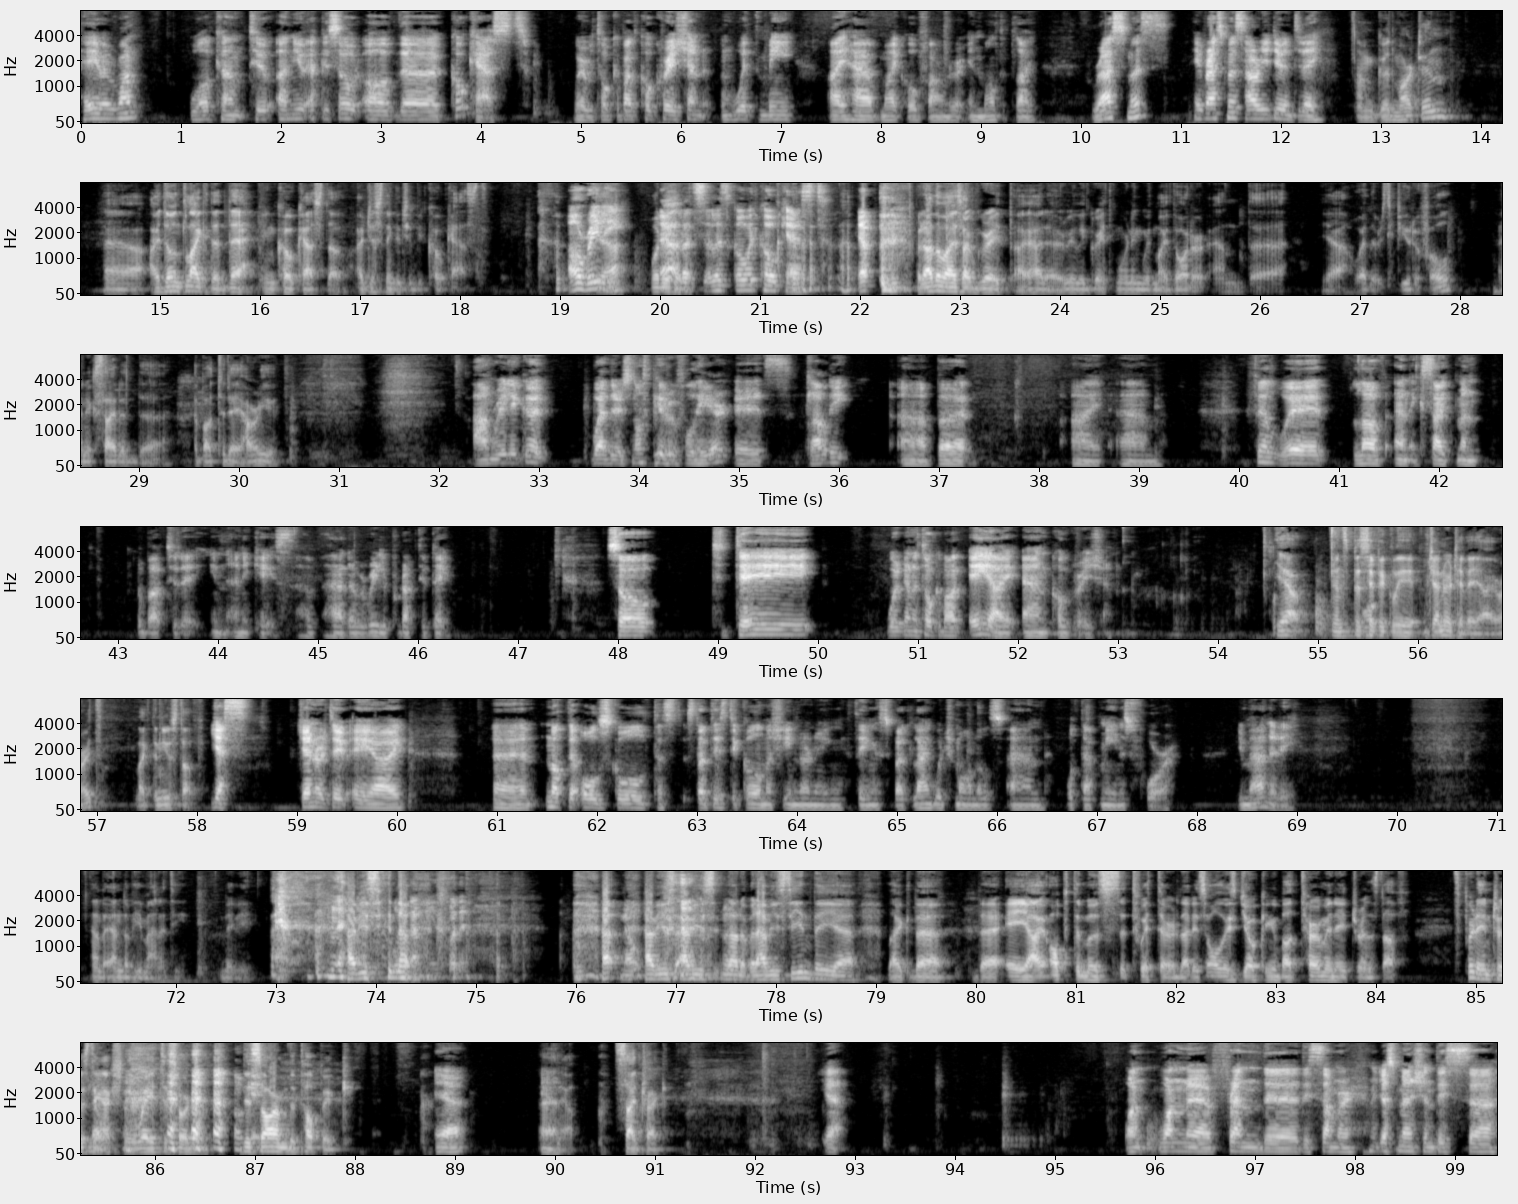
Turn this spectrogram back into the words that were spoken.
Hey everyone, welcome to a new episode of the CoCast, where we talk about co-creation. With me, I have my co-founder in Multiply, Rasmus. Hey Rasmus, how are you doing today? I'm good, Martin. Uh, I don't like the the in CoCast though. I just think it should be CoCast. Oh really? Yeah? What yeah, let's let's go with CoCast. yep. but otherwise, I'm great. I had a really great morning with my daughter, and uh, yeah, weather is beautiful, and excited uh, about today. How are you? I'm really good. Weather is not beautiful here. It's cloudy, uh, but I am filled with love and excitement about today. In any case, I've had a really productive day. So today we're going to talk about AI and co-creation. Yeah, and specifically generative AI, right? Like the new stuff. Yes, generative AI, uh, not the old school t- statistical machine learning things, but language models and what that means for humanity. And the end of humanity, maybe. have you seen no. that the No. Have you have you no no? But have you seen the uh, like the the AI Optimus Twitter that is always joking about Terminator and stuff? It's pretty interesting, No. actually, way to sort of Okay. disarm the topic. Yeah, Yeah. Yeah. Anyhow, sidetrack. one one uh, friend uh, this summer just mentioned this uh,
